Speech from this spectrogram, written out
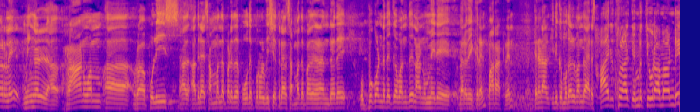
அவர்களே நீங்கள் அஹ், இராணுவம் அஹ், ர- போலீஸ் அதில் சம்பந்தப்படுற போதைப்பொருள் விஷயத்தில் சம்பந்தப்படுறதை ஒப்புக்கொண்டதுக்கு வந்து நான் உண்மையிலே வரவேற்கிறேன் பாராட்டுறேன் ஏனென்றால் இதுக்கு முதல் வந்து அரசு ஆயிரத்தி தொள்ளாயிரத்தி எண்பத்தி ஓராம் ஆண்டு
